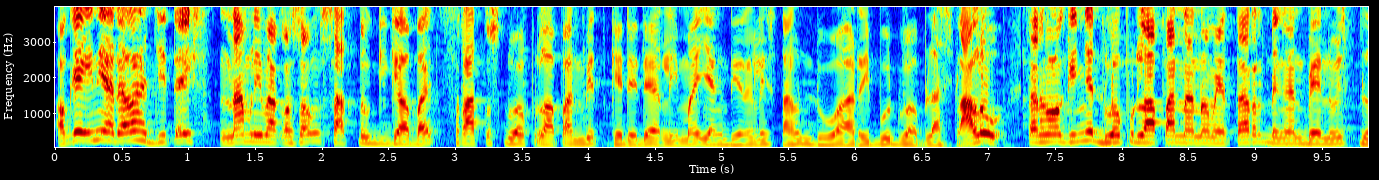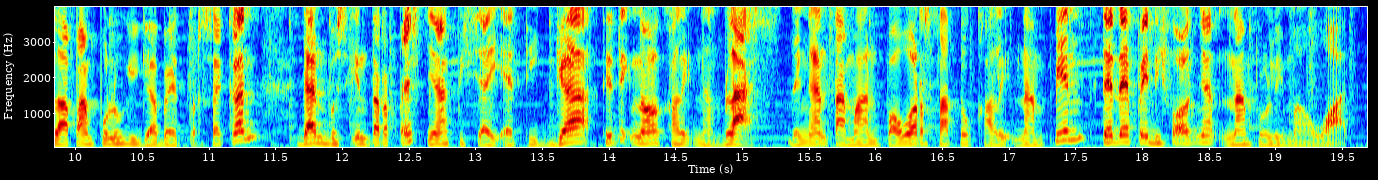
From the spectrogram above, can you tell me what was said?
Oke, ini adalah GTX 650 1GB 128-bit GDDR5 yang dirilis tahun 2012 lalu. Teknologinya 28 nanometer dengan bandwidth 80GB per second dan bus interface-nya PCIe 3.0 x 16 dengan tambahan power 1 x 6 pin, TDP default-nya 65 watt.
